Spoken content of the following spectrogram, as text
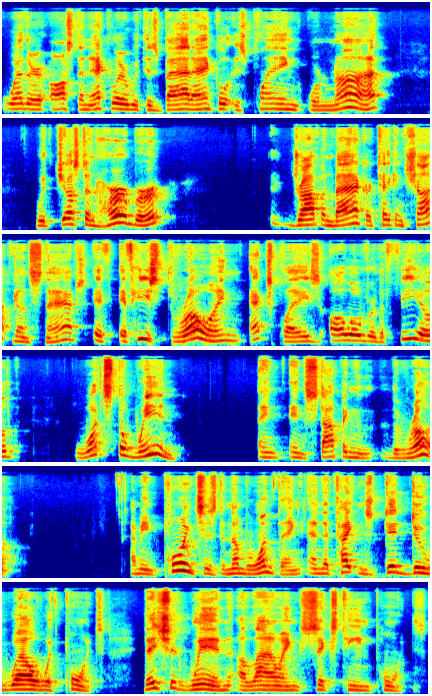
whether Austin Ekeler with his bad ankle is playing or not, with Justin Herbert dropping back or taking shotgun snaps, if if he's throwing X plays all over the field, what's the win in, in stopping the run? I mean, points is the number one thing, and the Titans did do well with points. They should win allowing 16 points.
